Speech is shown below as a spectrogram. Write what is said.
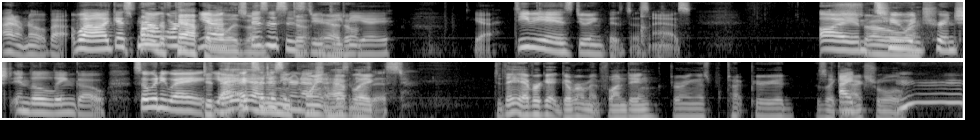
i don't know about well i guess it's part no of or, capitalism yeah, businesses don't, do yeah, dba yeah, DBA is doing business as. I am so, too entrenched in the lingo. So anyway, did yeah, they Exodus at any International point have doesn't like? exist. Did they ever get government funding during this period? As like an I, actual. Mm,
